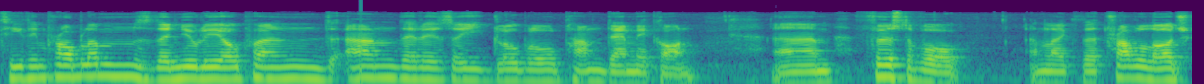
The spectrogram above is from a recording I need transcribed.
teething problems, the newly opened, and there is a global pandemic on. Um, first of all, unlike the Travelodge,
